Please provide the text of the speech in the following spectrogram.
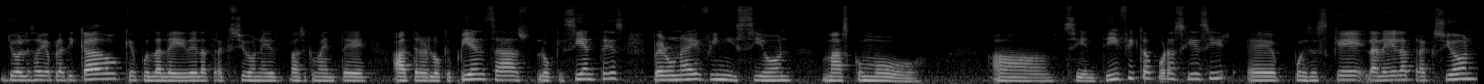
yo les había platicado que pues la ley de la atracción es básicamente atraer lo que piensas, lo que sientes, pero una definición más como uh, científica, por así decir, eh, pues es que la ley de la atracción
